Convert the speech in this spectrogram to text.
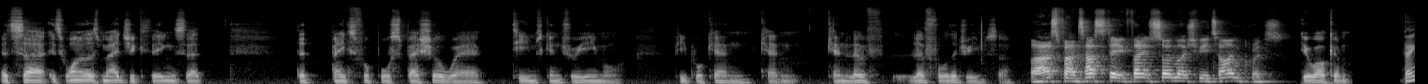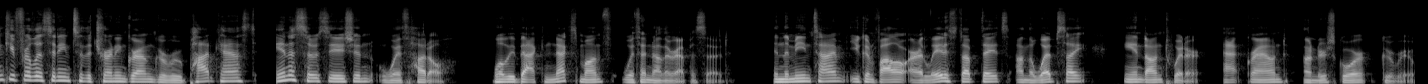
it's uh, it's one of those magic things that that makes football special, where teams can dream or people can can can live live for the dream. So well, that's fantastic. Thanks so much for your time, Chris. You're welcome. Thank you for listening to the Training Ground Guru podcast in association with Hudl. We'll be back next month with another episode. In the meantime, you can follow our latest updates on the website and on Twitter at ground underscore guru.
